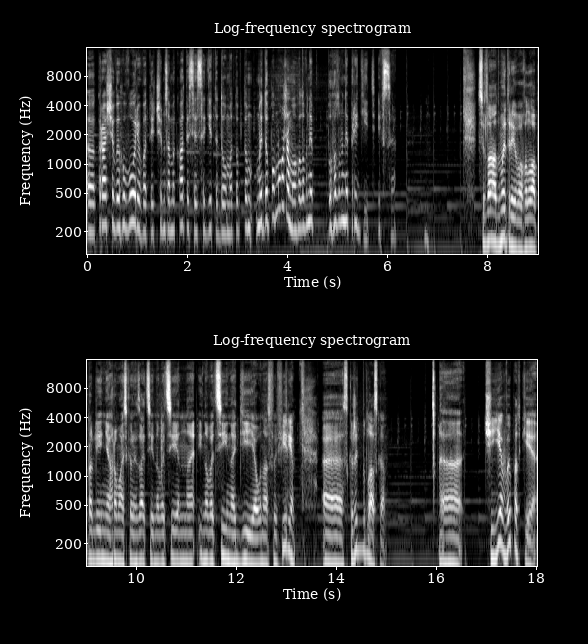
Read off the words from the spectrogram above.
Е, Краще виговорювати, чим замикатися і сидіти вдома. Тобто ми допоможемо, головне, головне прийдіть і все. Світлана Дмитрієва, голова правління громадської організації інноваційна, інноваційна дія у нас в ефірі. Е, скажіть, будь ласка, е, чи є випадки е,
